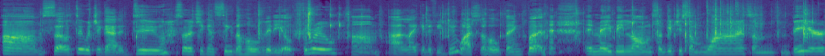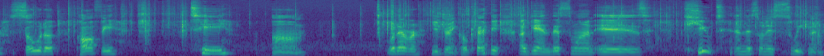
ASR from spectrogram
Um, so do what you gotta do so that you can see the whole video through. Um, I like it if you do watch the whole thing, but it may be long. So get you some wine, some beer, soda, coffee, tea, um, whatever you drink, okay? Again, this one is cute and this one is sweetener.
